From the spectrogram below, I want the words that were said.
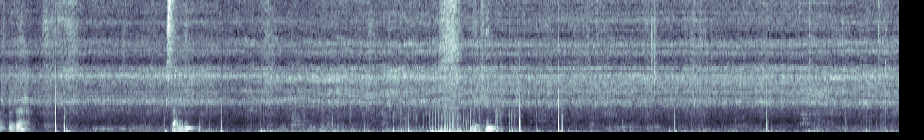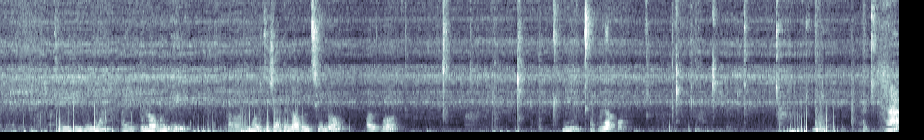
আপনারা, সামনে। দেখেন। চিনি দিব না। আর একটু লবণ দিই। কারণ মরিচের সাথে লবণ ছিল অল্প। হুম একটু লাগবো। হ্যাঁ?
